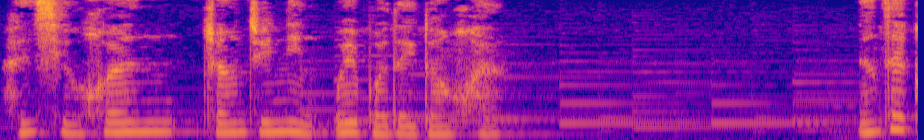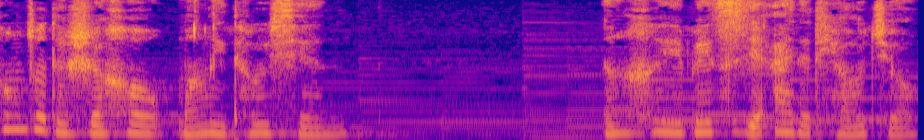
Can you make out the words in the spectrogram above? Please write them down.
很喜欢张钧甯微博的一段话：能在工作的时候忙里偷闲，能喝一杯自己爱的调酒，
